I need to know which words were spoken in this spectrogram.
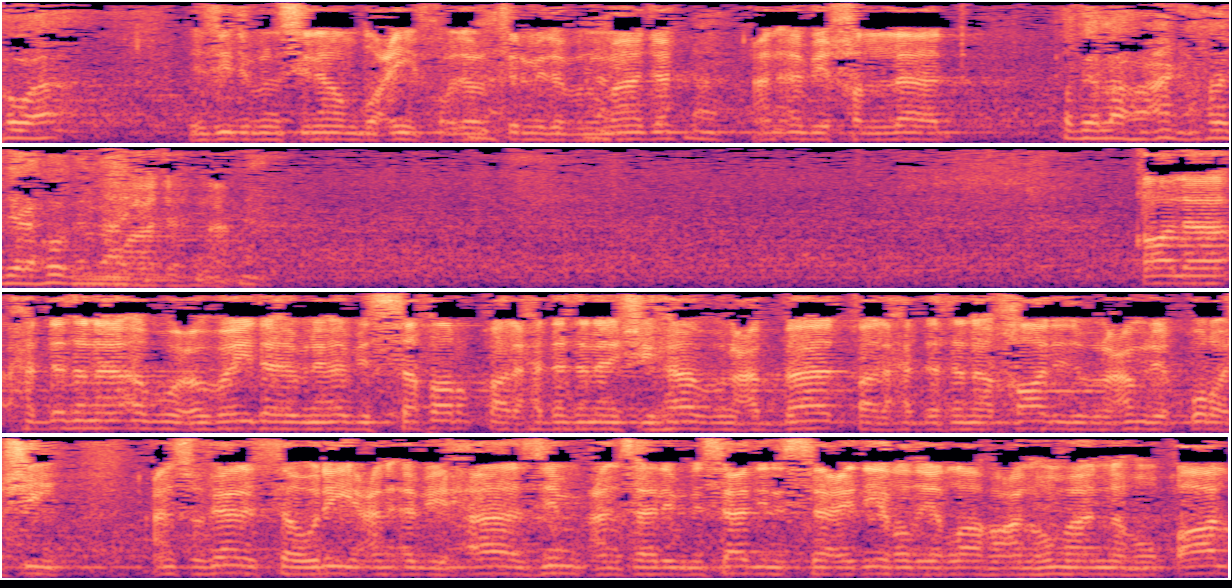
هو يزيد بن سنان ضعيف أخرجه نعم. الترمذي بن نعم. ماجه نعم. عن أبي خلاد رضي الله عنه أخرج له ابن ماجه, ماجه نعم. نعم. قال حدثنا أبو عبيدة بن أبي السفر قال حدثنا شهاب بن عباد قال حدثنا خالد بن عمرو القرشي عن سفيان الثوري عن أبي حازم عن سهل بن سعد الساعدي رضي الله عنهما أنه قال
